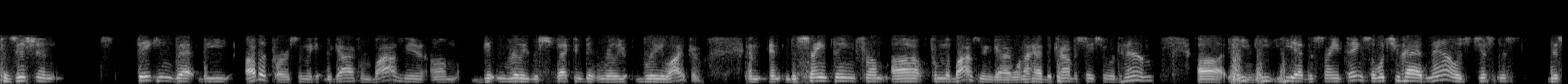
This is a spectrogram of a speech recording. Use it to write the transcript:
position thinking that the other person, the, the guy from Bosnia, um, didn't really respect and didn't really really like him, and and the same thing from uh from the Bosnian guy. When I had the conversation with him, uh, he he he had the same thing. So what you had now is just this this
